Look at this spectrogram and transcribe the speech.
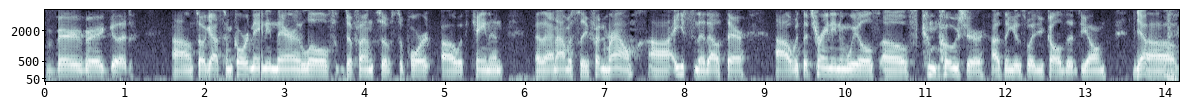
very, very good. Um, so I got some coordinating there, a little defensive support uh, with Kanan. And then obviously Fenn Rau uh, acing it out there uh, with the training wheels of composure, I think is what you called it, Dion. Yep. Um,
